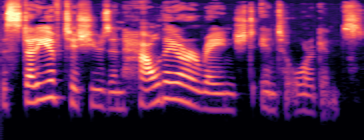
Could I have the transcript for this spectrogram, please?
the study of tissues and how they are arranged into organs.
